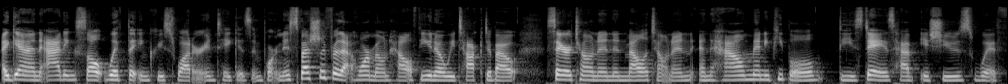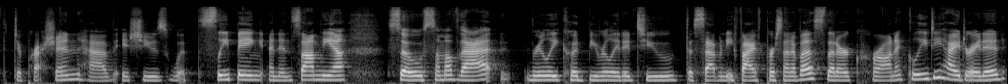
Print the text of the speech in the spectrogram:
again, adding salt with the increased water intake is important, especially for that hormone health. You know, we talked about serotonin and melatonin, and how many people these days have issues with depression, have issues with sleeping and insomnia. So, some of that really could be related to the 75% of us that are chronically dehydrated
